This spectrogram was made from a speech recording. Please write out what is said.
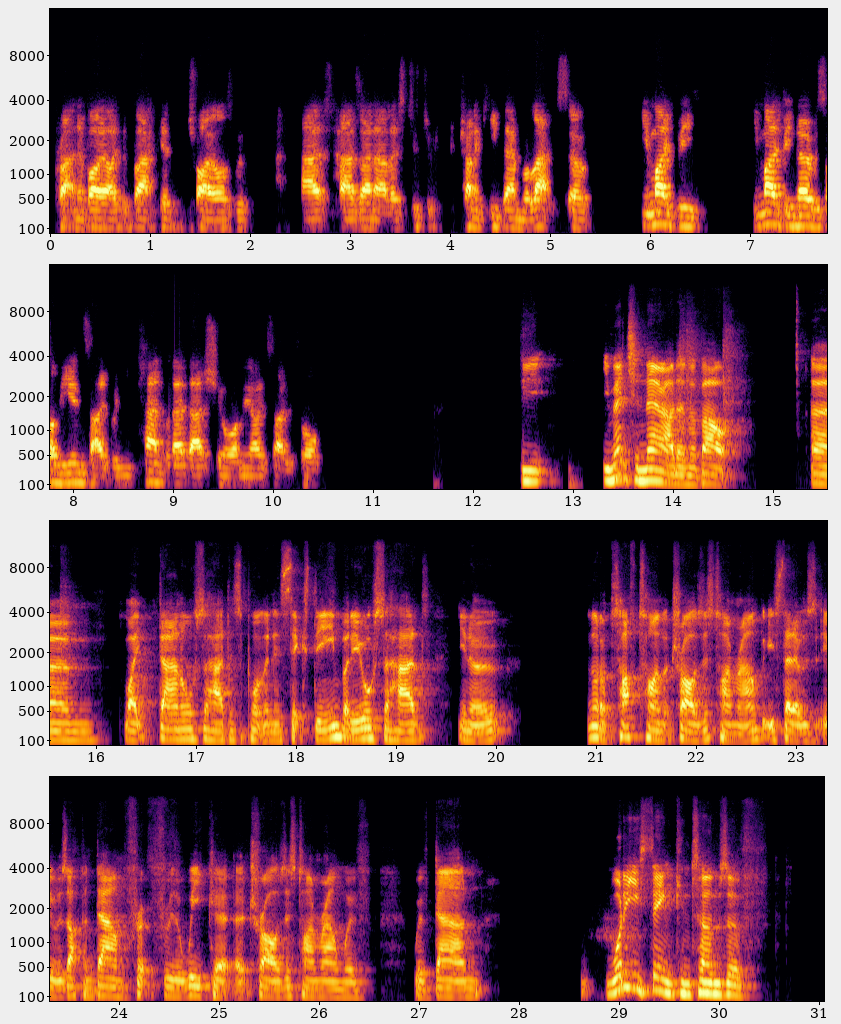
prattling about at the back at trials with as Haz and Alys, just trying to keep them relaxed. So you might be you might be nervous on the inside, but you can't let that show on the outside at all. You you mentioned there, Adam, about um, like Dan also had disappointment in 16, but he also had, you know, not a tough time at trials this time around, but you said it was it was up and down through the week at, at trials this time around with with Dan. What do you think in terms of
